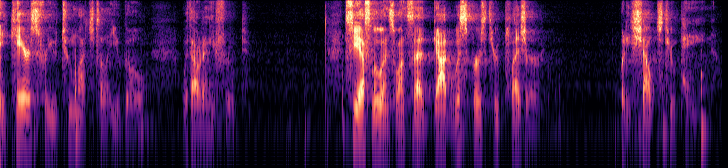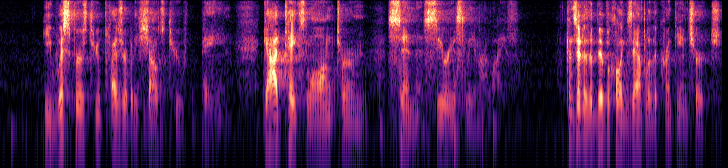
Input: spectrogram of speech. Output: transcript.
he cares for you too much to let you go without any fruit. C.S. Lewis once said, God whispers through pleasure, but he shouts through pain. He whispers through pleasure, but he shouts through pain. God takes long-term sin seriously in our. Consider the biblical example of the Corinthian church.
